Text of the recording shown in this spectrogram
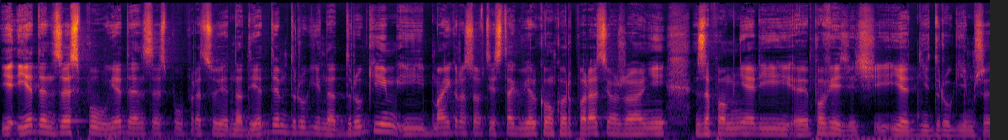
jeden zespół, jeden zespół pracuje nad jednym, drugi nad drugim i Microsoft jest tak wielką korporacją, że oni zapomnieli y, powiedzieć jedni drugim, że,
